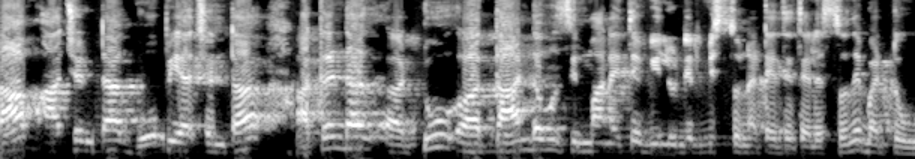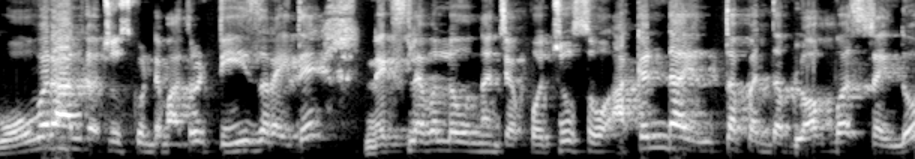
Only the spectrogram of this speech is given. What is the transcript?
రామ్ ఆచంట గోపి ఆచంట అఖండ టూ తాండవం సినిమానైతే వీళ్ళు నిర్మిస్తున్నట్టయితే తెలుస్తుంది. బట్ ఓవరాల్గా చూసుకుంటే మాత్రం టీజర్ అయితే నెక్స్ట్ లెవెల్లో ఉందని చెప్పొచ్చు. సో అఖండ ఎంత పెద్ద బ్లాక్ బస్టర్ అయిందో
